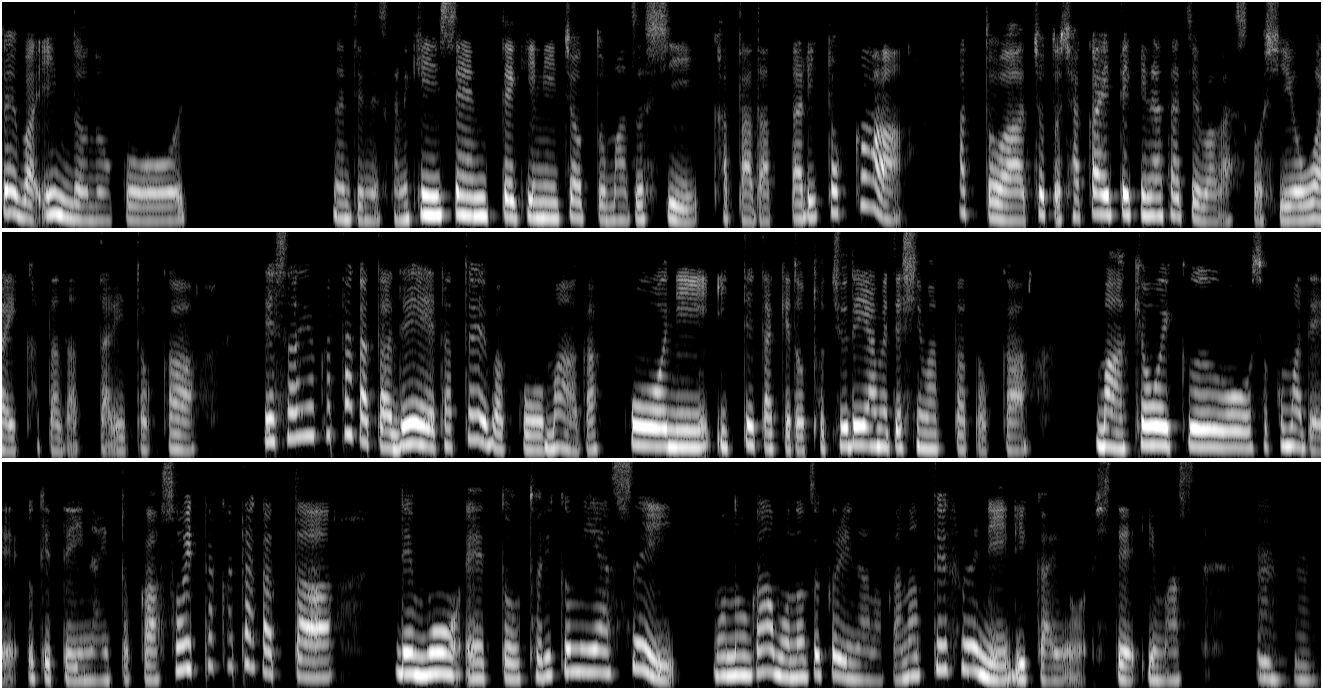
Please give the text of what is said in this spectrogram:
例えばインドのこう、なんていうんですかね、金銭的にちょっと貧しい方だったりとか、あとはちょっと社会的な立場が少し弱い方だったりとか、で、そういう方々で、例えばこう、まあ学校に行ってたけど途中で辞めてしまったとか、まあ教育をそこまで受けていないとか、そういった方々でも、えっ、と、取り組みやすいものがものづくりなのかなっていうふうに理解をしています。うんうん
